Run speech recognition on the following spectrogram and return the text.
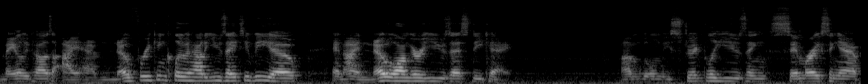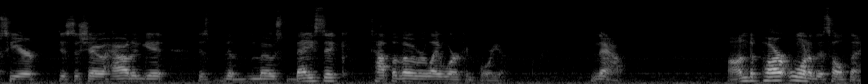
Mainly because I have no freaking clue how to use ATVO and I no longer use SDK. I'm going to be strictly using sim racing apps here just to show how to get just the most basic type of overlay working for you. Now, on to part one of this whole thing.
